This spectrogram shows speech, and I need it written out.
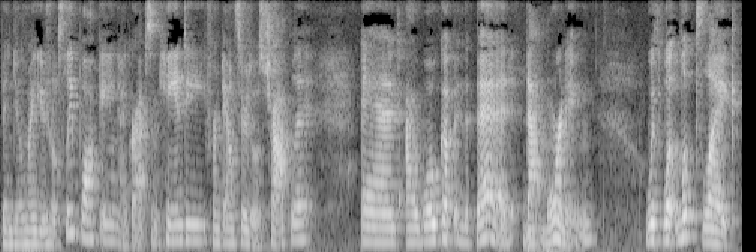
been doing my usual sleepwalking. I grabbed some candy from downstairs. It was chocolate, and I woke up in the bed that morning with what looked like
